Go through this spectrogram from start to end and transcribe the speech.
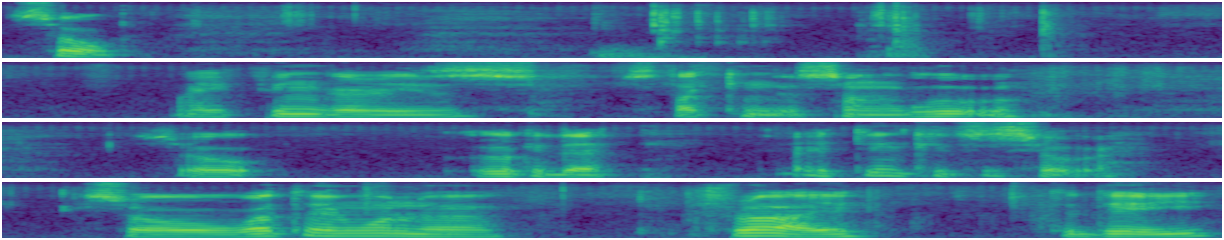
So my finger is stuck in the some glue. So look at that. I think it's a silver. So what I wanna try today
